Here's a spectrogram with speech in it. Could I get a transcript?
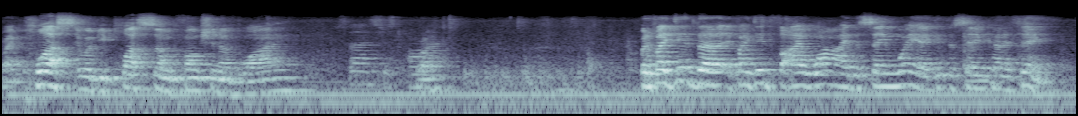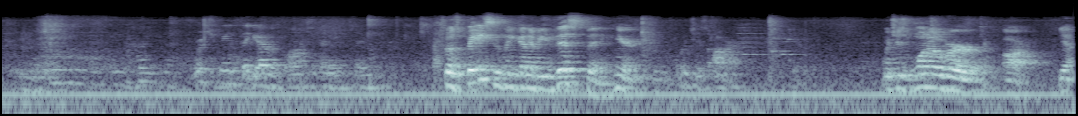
Right, plus, it would be plus some function of y, So that's just r. right? But if I did the, if I did phi y the same way, I get the same kind of thing. Which means that you haven't lost anything, So it's basically gonna be this thing here, which is r. which is one over r, yeah.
